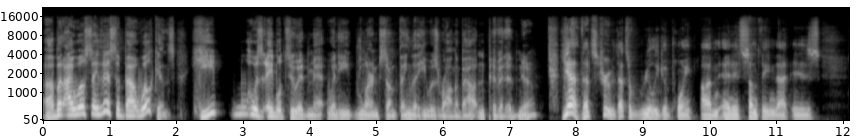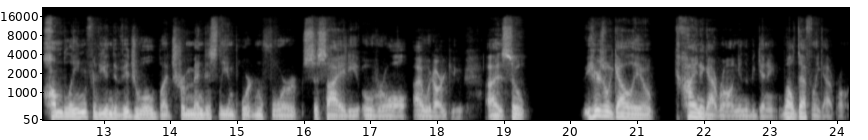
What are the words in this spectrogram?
Uh, but I will say this about Wilkins: he was able to admit when he learned something that he was wrong about and pivoted you know yeah that's true that's a really good point um, and it's something that is humbling for the individual but tremendously important for society overall i would argue. Uh, so here's what galileo kind of got wrong in the beginning. Well definitely got wrong.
